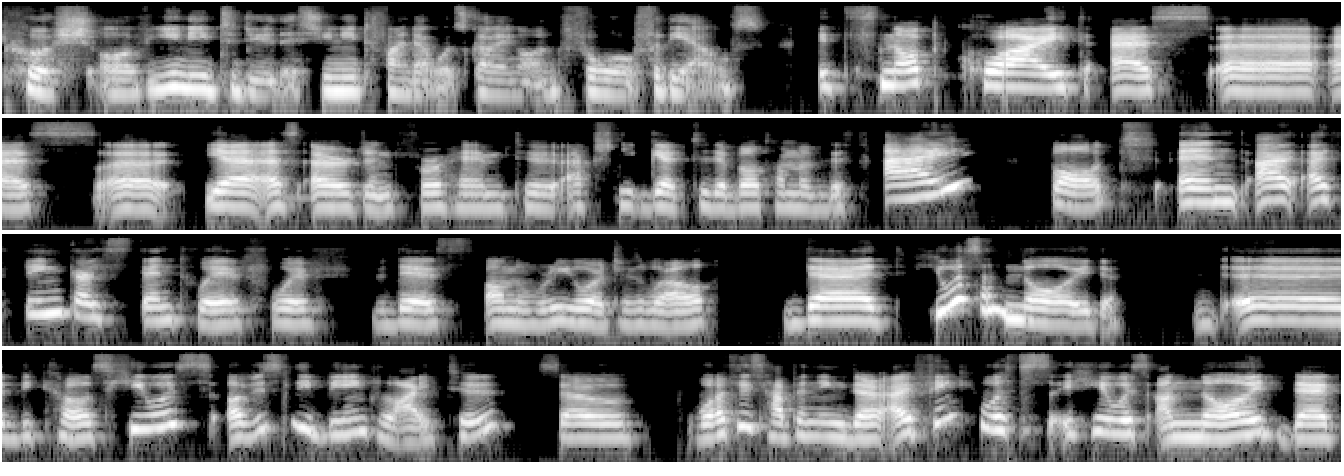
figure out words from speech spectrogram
push of you need to do this. You need to find out what's going on for for the elves. It's not quite as uh as uh yeah as urgent for him to actually get to the bottom of this. I thought and i i think i stand with with this on rewatch as well that he was annoyed uh, because he was obviously being lied to. So what is happening there? I think he was he was annoyed that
